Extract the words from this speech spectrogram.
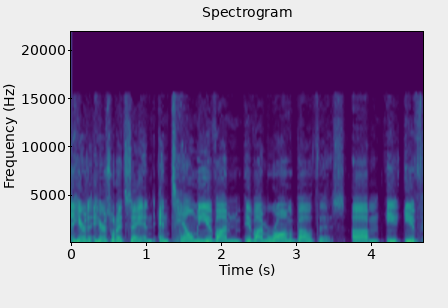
Here's here's what I'd say, and and tell me if I'm if I'm wrong about this. Um, if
